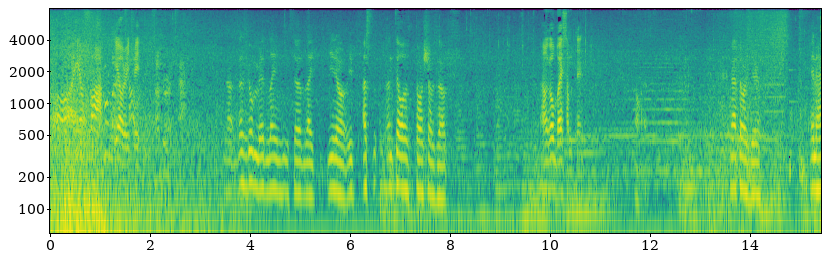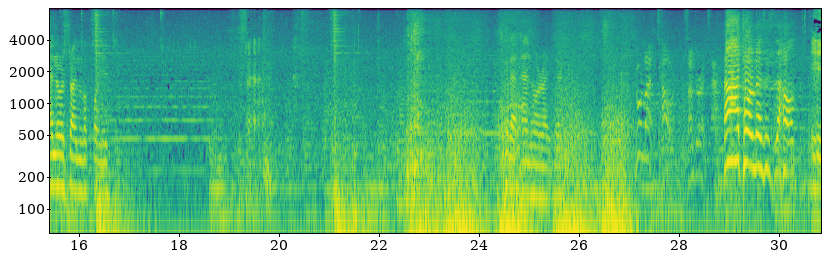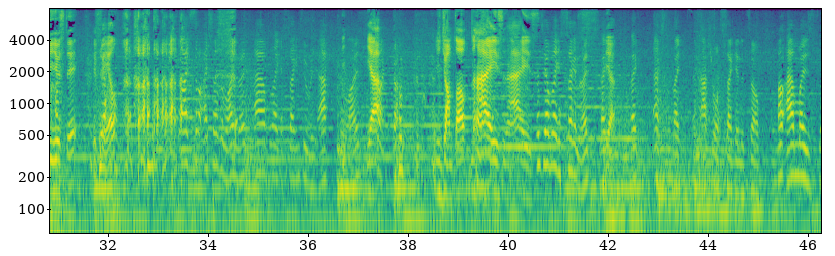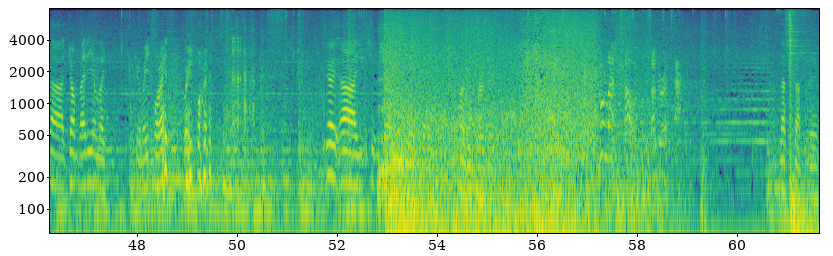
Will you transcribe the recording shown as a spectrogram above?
Oh, you fuck. Yo, retreat. Is under attack. Now, let's go mid lane instead of like, you know, if as, until Thor shows up. I'll go buy something. Okay. Yeah, Thor's here. And Anhur is trying to look for you. Look at that Anhur right there. Your left tower is under attack. Ah, Thor messes out! He used it. He Yeah. failed. I saw, I saw the line, right? I have like a second to react to the line. Yeah. Like, you jumped up. Nice, nice. Since you have like a second, right? Like, Yeah. Like, act- like an actual second itself. I I have my uh, jump ready. I'm like, okay, wait for it, wait for it. yeah, uh, you should, you should have to do it today. That'll be perfect. Your left tower is under attack. That's stuff there.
